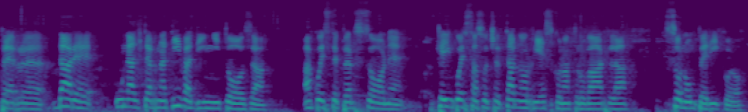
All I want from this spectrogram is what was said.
per eh, dare un'alternativa dignitosa a queste persone che in questa società non riescono a trovarla sono un pericolo.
